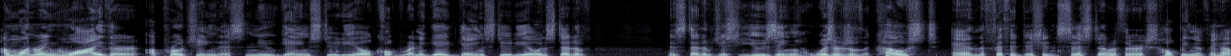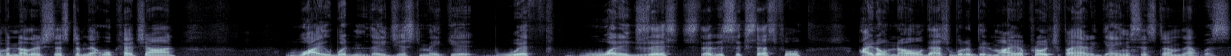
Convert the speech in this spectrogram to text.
I'm wondering why they're approaching this new game studio called Renegade Game Studio instead of instead of just using Wizards of the Coast and the fifth edition system, if they're hoping that they have another system that will catch on, why wouldn't they just make it with what exists that is successful? I don't know. That would have been my approach if I had a game system that was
